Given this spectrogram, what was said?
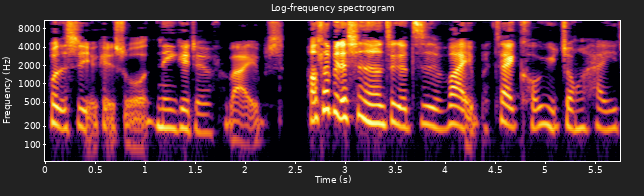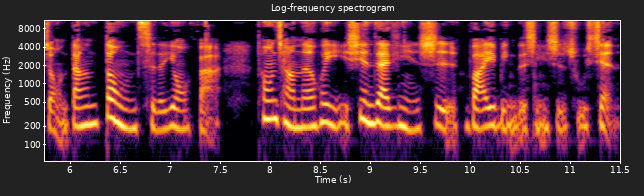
或者是也可以说 negative vibes。好特别的是呢，这个字 vibe 在口语中还有一种当动词的用法，通常呢会以现在进行式 vibing 的形式出现，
